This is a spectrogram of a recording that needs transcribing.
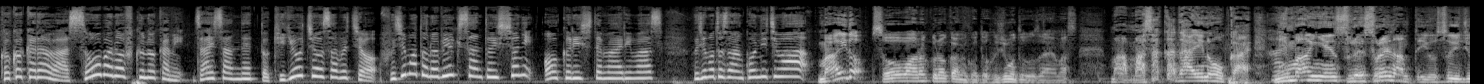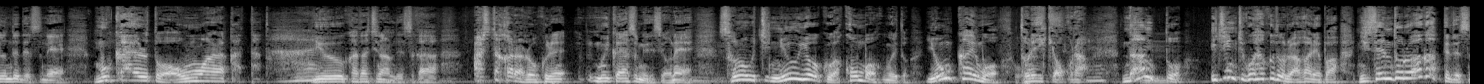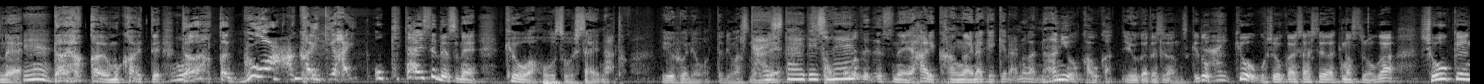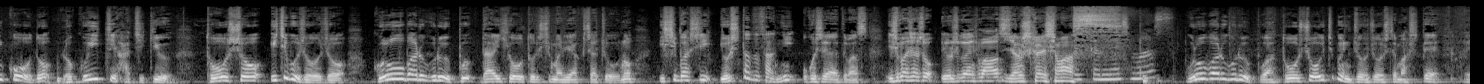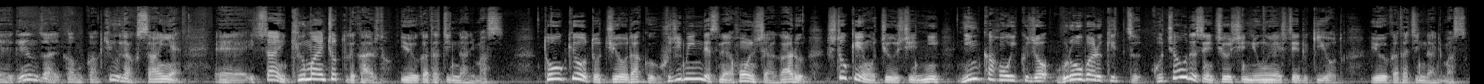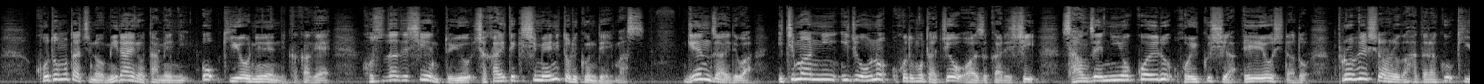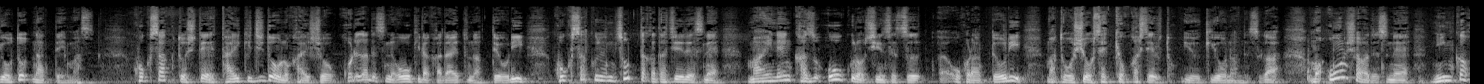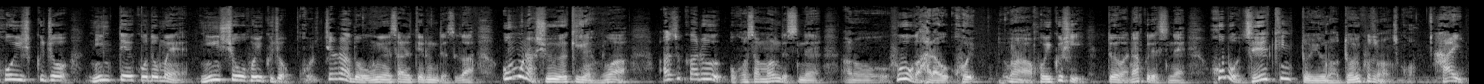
ここからは相場の福の神財産ネット企業調査部長藤本信之さんと一緒にお送りしてまいります。藤本さんこんにちは。毎度相場の福の神こと藤本でございます。まあまさか大納会、はい、2万円すれすれなんていう水準でですね迎えるとは思わなかったという形なんですが、明日から6年、6日休みですよね。そのうちニューヨークは今晩を含めると4回も取引を行う。なんと、1日500ドル上がれば2000ドル上がってですね、えー、第8回を迎えて、第8回ぐわー回帰入を期待してですね、今日は放送したいなと。いうふうに思っておりますので、したいですね、そこでですね、やはり考えなきゃいけないのが何を買うかっていう形なんですけど、はい、今日ご紹介させていただきますのが、証券コード6189、東証一部上場、グローバルグループ代表取締役社長の石橋義忠さんにお越しいただいてます。石橋社長、よろしくお願いします。よろしくお願いします。よろしくお願いします。グローバルグループは東証一部に上場してまして、えー、現在株価903円、えー、1単位9万円ちょっとで買えるという形になります。東京都千代田区富士見にですね、本社がある首都圏を中心に認可保育所グローバルキッズ、こちらをですね、中心に運営している企業という形になります。子供たちの未来のためにを企業理念に掲げ、子育て支援という社会的使命に取り組んでいます。現在では1万人以上の子供たちをお預かりし、3000人を超える保育士や栄養士など、プロフェッショナルが働く企業となっています。国策として待機児童の解消、これがですね、大きな課題となっており、国策に沿った形でですね、毎年数多くの新設を行っており、まあ、投資を積極化しているという企業なんですが、まあ、御社はですね、認可保育所、認定こども園、認証保育所、こちらなどを運営されているんですが、主な収益源は、預かるお子様のですね、あの、父母が払う保,、まあ、保育費ではなくですね、ほぼ税金というのはどういうことなんですか？はい。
